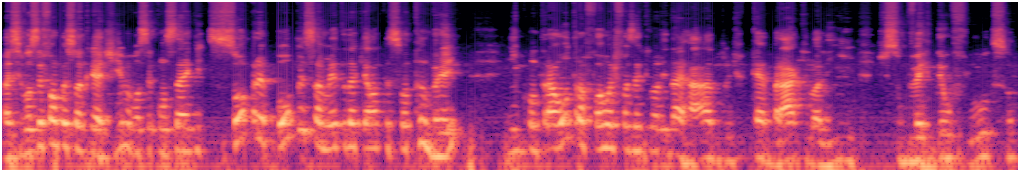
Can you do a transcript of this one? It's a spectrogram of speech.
mas se você for uma pessoa criativa, você consegue sobrepor o pensamento daquela pessoa também e encontrar outra forma de fazer aquilo ali dar errado, de quebrar aquilo ali, de subverter o fluxo.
